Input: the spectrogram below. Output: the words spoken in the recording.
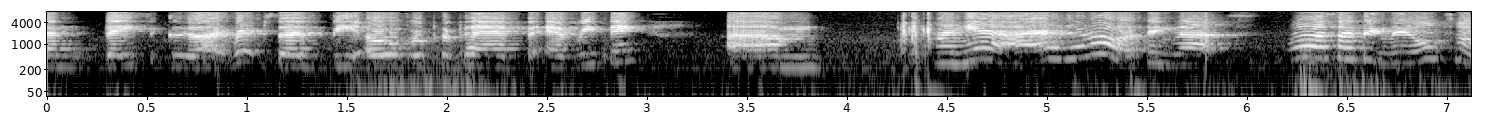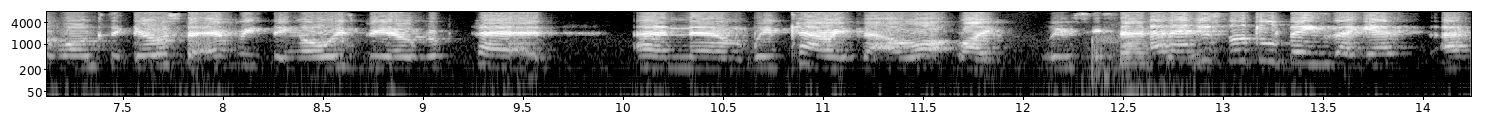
and basically, like Rip says, be over prepared for everything. Um, and yeah, I don't know. I think that's Well, that's I think the ultimate one because it goes for everything. Always be over prepared, and um, we've carried that a lot, like Lucy said. And then just little things, I guess, uh,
